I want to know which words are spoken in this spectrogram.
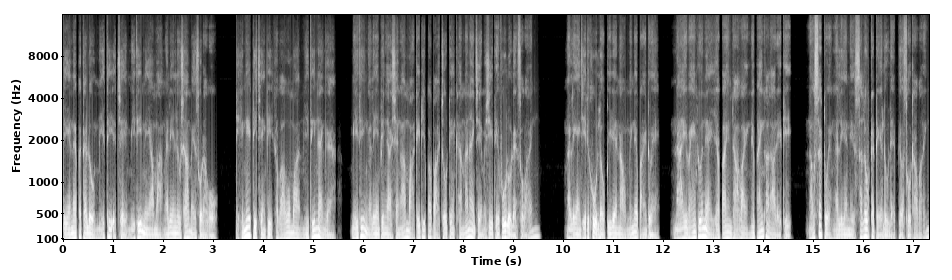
လျင်နဲ့ပတ်သက်လို့မြေတိအချိန်မြေတိနေရာမှာငလျင်လှူရှားမယ်ဆိုတာကိုဒီကနေ့ဒီချိန်ထိကမ္ဘာပေါ်မှာမြေတိနိုင်ငံ မြေတိငလျင်ပညာရှင်ကမှတိတိပပကြိုတင်ခံမှန်းနိုင်ခြင်းမရှိသေးဘူးလို့လည်းဆိုပါတယ်။ငလျင်ကြီးတစ်ခုလှုပ်ပြီးတဲ့နောက်မိနစ်ပိုင်းတွင်နိုင်ပိုင်းတွင်းနဲ့ရက်ပိုင်းလပိုင်းနှစ်ပိုင်းကာလတွေထိနောက်ဆက်တွဲငလျင်တွေဆက်လုပ်တတ်တယ်လို့လည်းပြောဆိုထားပါတယ်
